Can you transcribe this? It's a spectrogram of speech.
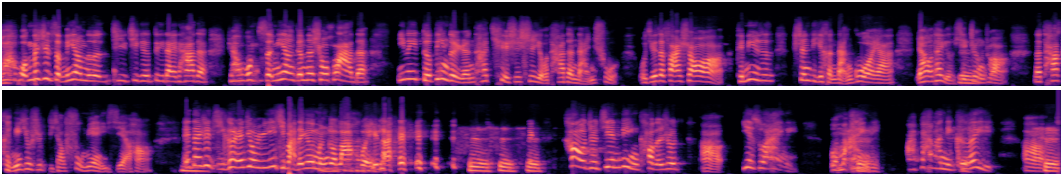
哇，我们是怎么样的这这个对待他的，然后我们怎么样跟他说话的。因为得病的人，他确实是有他的难处。我觉得发烧啊，肯定是身体很难过呀。然后他有些症状，那他肯定就是比较负面一些哈。哎，但是几个人就是一起把他又能够拉回来。是是是，靠着坚定，靠的说啊，耶稣爱你，我们爱你啊，爸爸你可以啊。甚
